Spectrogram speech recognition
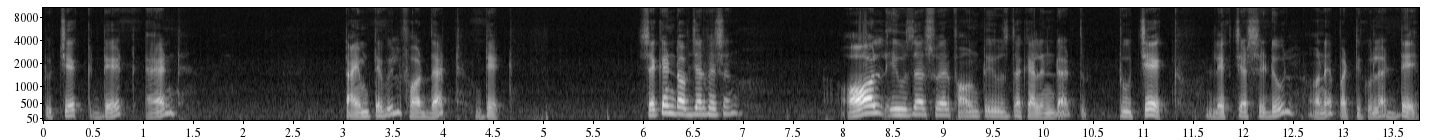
to check date and timetable for that date. Second observation, all users were found to use the calendar to, to check lecture schedule on a particular day.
